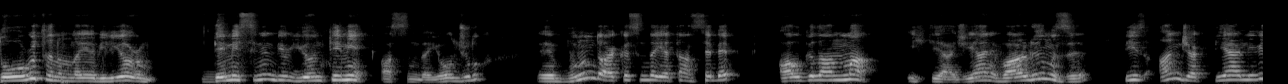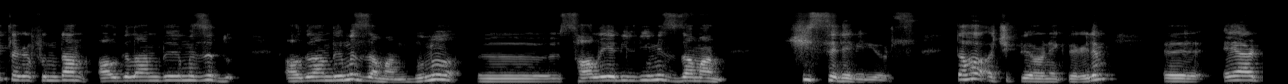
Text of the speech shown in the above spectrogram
doğru tanımlayabiliyorum demesinin bir yöntemi aslında yolculuk. E, bunun da arkasında yatan sebep algılanma ihtiyacı. Yani varlığımızı biz ancak diğerleri tarafından algılandığımızı algılandığımız zaman bunu e, sağlayabildiğimiz zaman hissedebiliyoruz. Daha açık bir örnek verelim. E, eğer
